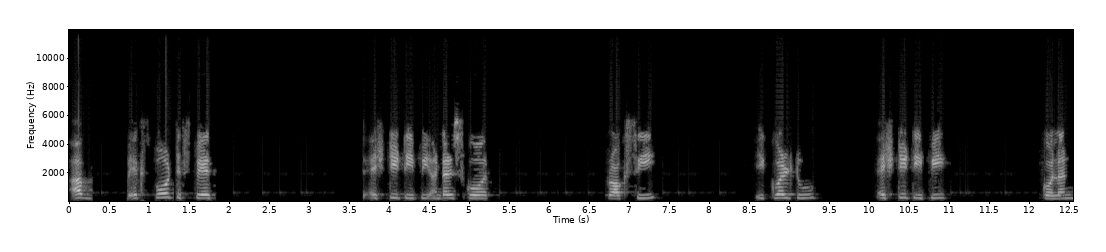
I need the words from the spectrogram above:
अब export space H T T P underscore proxy equal to H T T P colon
